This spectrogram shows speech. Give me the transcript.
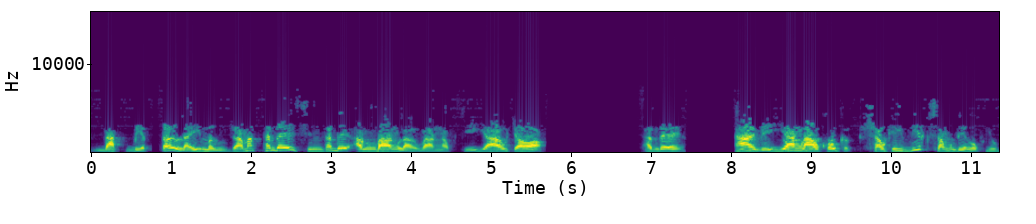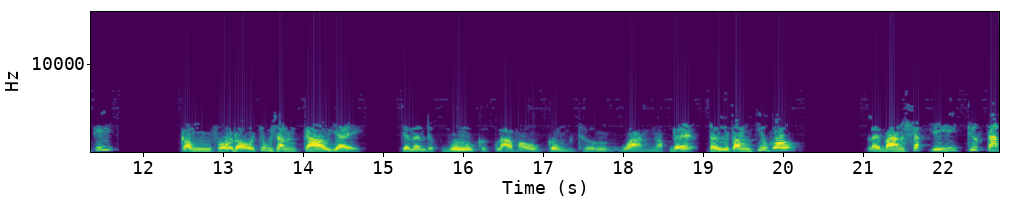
Đặc biệt tới lễ mừng ra mắt Thánh Đế, xin Thánh Đế ân ban lời vàng ngọc chỉ giáo cho. Thánh Đế, hai vị gian lao khổ cực sau khi viết xong địa ngục du ký, công phổ độ chúng sanh cao dày, cho nên được vô cực lão mẫu cùng thượng hoàng ngọc đế từ tâm chiếu cố lại ban sắc chỉ trước tác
